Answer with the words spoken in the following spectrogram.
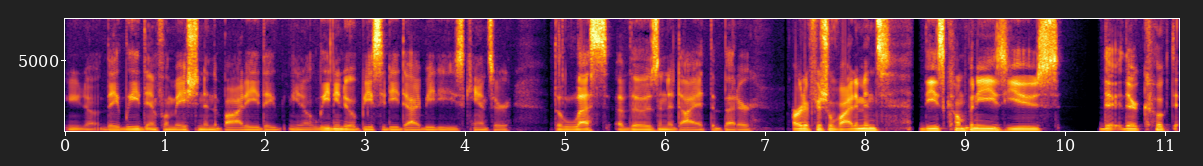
you know, they lead to inflammation in the body. They, you know, leading to obesity, diabetes, cancer. The less of those in a diet, the better artificial vitamins these companies use they're, cooked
